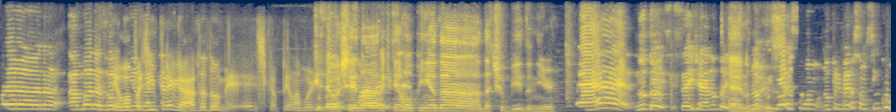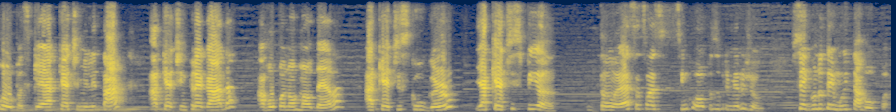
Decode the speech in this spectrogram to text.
Mano, a mano, as Tem roupa de empregada doméstica, pelo amor de Deus. Eu achei da hora que tem a roupinha da, da 2B, do Nier. É, no 2, isso aí já é no 2. É, no 2. Primeiro são, no primeiro são cinco roupas, que é a Cat militar, a Cat empregada, a roupa normal dela, a Cat schoolgirl e a Cat espiã. Então essas são as cinco roupas do primeiro jogo. O segundo tem muita roupa.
